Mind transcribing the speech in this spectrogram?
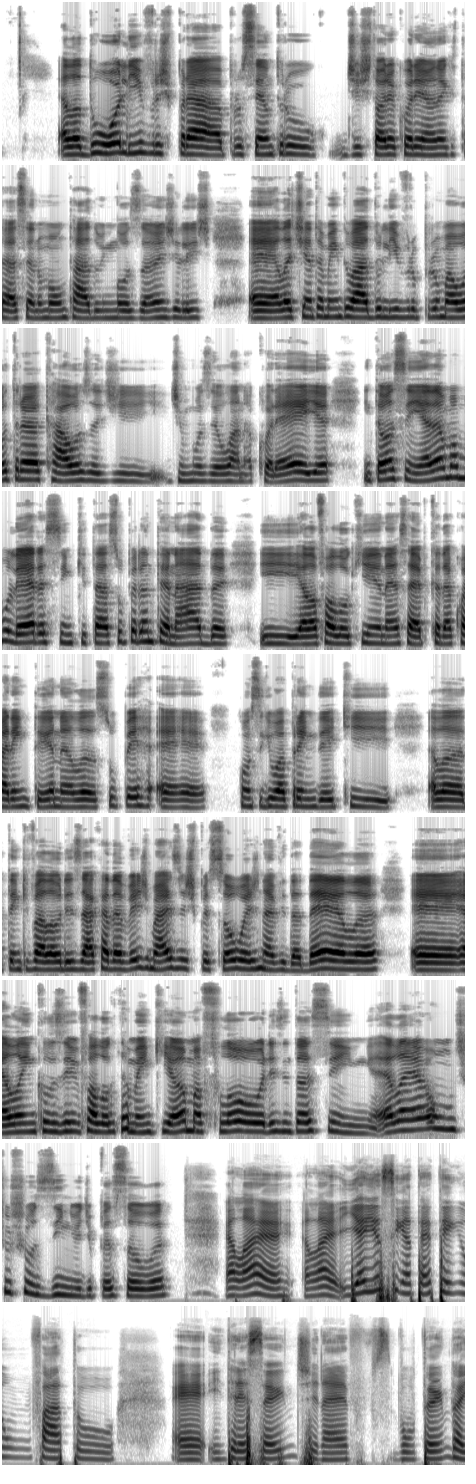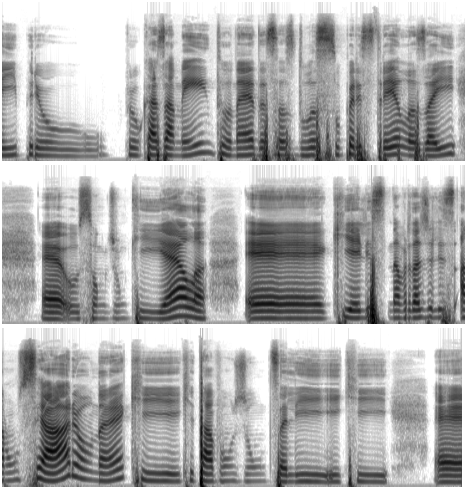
ela doou livros para o centro de história coreana que está sendo montado em Los Angeles. É, ela tinha também doado livro para uma outra causa de, de museu lá na Coreia. Então, assim, ela é uma mulher assim que está super antenada e ela falou que nessa época da quarentena ela super é, conseguiu aprender que ela tem que valorizar cada vez mais as pessoas na vida dela. É, ela, inclusive, falou também que ama flores. Então, assim, ela é um chuchuzinho de pessoa. Ela é, ela é. E aí, assim, até tem um fato é, interessante, né? Voltando aí pro, pro casamento, né? Dessas duas super estrelas aí, é, o Song Joong Ki e ela, é, que eles, na verdade, eles anunciaram, né? Que estavam juntos ali e que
